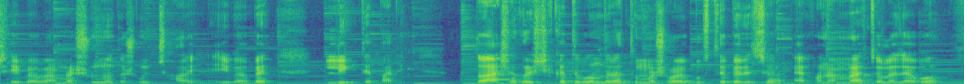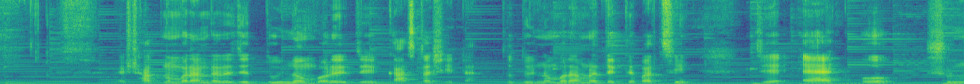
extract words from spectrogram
সেইভাবে আমরা শূন্য দশমিক ছয় এইভাবে লিখতে পারি। তো আশা করি শিক্ষার্থী বন্ধুরা, তোমরা সবাই বুঝতে পেরেছ। এখন আমরা চলে যাব সাত নম্বর আন্ডারে যে দুই নম্বরের যে কাজটা সেটা। তো দুই নম্বরে আমরা দেখতে পাচ্ছি যে এক ও শূন্য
